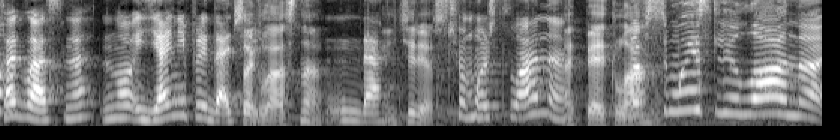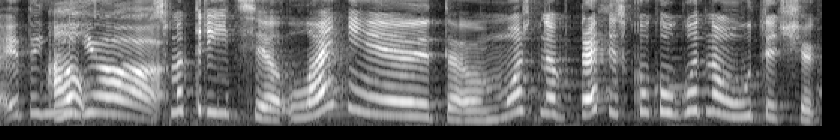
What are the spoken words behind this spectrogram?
Согласна, но я не предатель. Согласна? Да. Интересно. Что, может, Лана? Опять Да Лана? в смысле, Лана? Это не А, я. Смотрите, Лане это можно тратить сколько угодно уточек,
